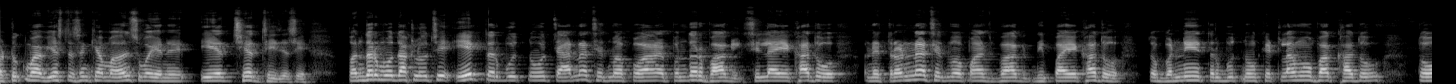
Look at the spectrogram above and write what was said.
ટૂંકમાં વ્યસ્ત સંખ્યામાં અંશ હોય અને એ છેદ થઈ જશે. પંદરમો દાખલો છે. એક તરબૂચનો ચારના છેદમાં પંદર ભાગ શિલાએ ખાધો અને ત્રણના છેદમાં પાંચ ભાગ દીપાએ ખાધો. તો બંને તરબૂચનો કેટલામો ભાગ ખાધો? તો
